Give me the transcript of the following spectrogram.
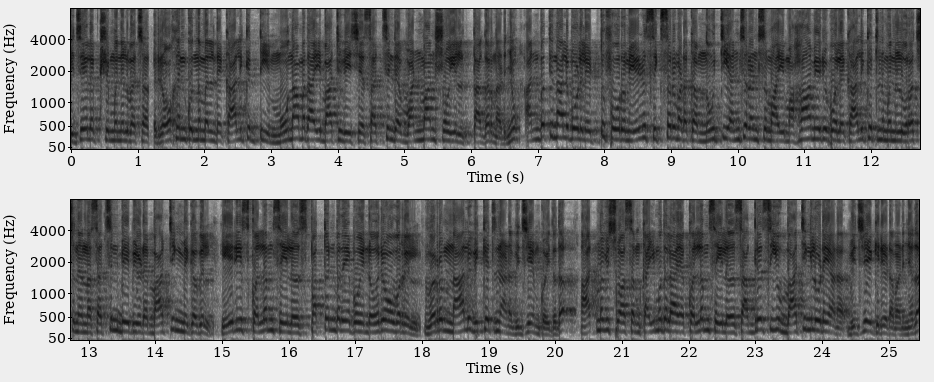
വിജയലക്ഷ്യം മുന്നിൽ വെച്ച രോഹൻ കുന്നുമലിന്റെ കാലിക്കറ്റ് ടീം മൂന്നാമതായി ബാറ്റ് വീശിയ സച്ചിന്റെ വൺമാൻ ഷോയിൽ തകർന്നടിഞ്ഞു. അൻപത്തിനാല് ബോളിൽ എട്ട് ഫോറും ഏഴ് സിക്സറും അടക്കം നൂറ്റി അഞ്ച് റൺസുമായി മഹാമേരു പോലെ കാലിക്കറ്റിന് മുന്നിൽ ഉറച്ചു നിന്ന സച്ചിൻ ബേബിയുടെ ബാറ്റിംഗ് മികവിൽ ഏരീസ് കൊല്ലം സെയിലേഴ്സ് പത്തൊൻപത് പോയിന്റ് ഓരോ ഓവറിൽ വെറും നാല് വിക്കറ്റിനാണ് വിജയം കൊയ്തത്. ആത്മവിശ്വാസം കൈമുതലായ കൊല്ലം സെയിലേഴ്സ് അഗ്രസീവ് ബാറ്റിംഗിലൂടെയാണ് വിജയ കിരീടം അണിഞ്ഞത്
